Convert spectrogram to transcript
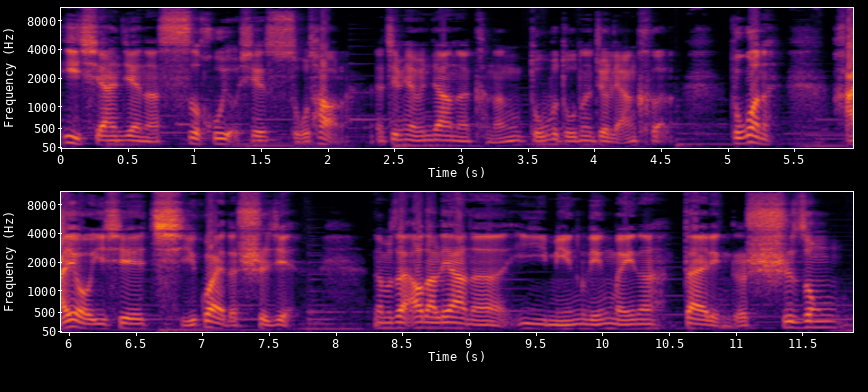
一起案件呢，似乎有些俗套了。那这篇文章呢，可能读不读呢就两可了。不过呢，还有一些奇怪的事件。那么在澳大利亚呢，一名灵媒呢，带领着失踪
